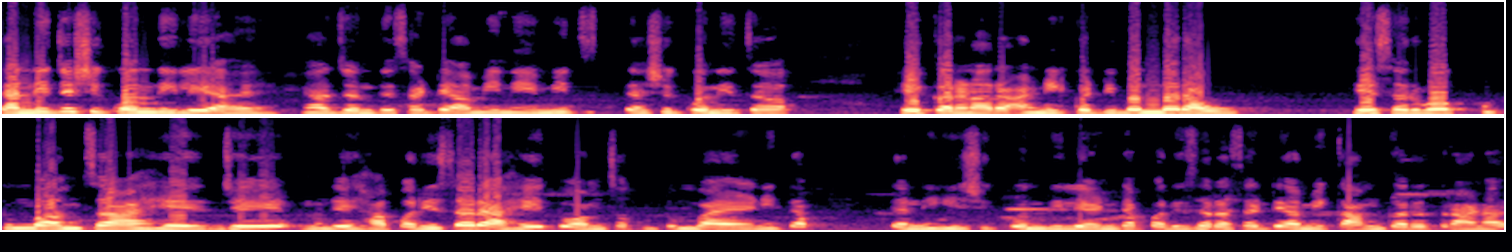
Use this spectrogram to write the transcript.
त्यांनी जे शिकवण दिली आहे ह्या जनतेसाठी आम्ही नेहमीच त्या शिकवणीचं हे करणार आणि कटिबंध राहू. हे सर्व कुटुंब आमचं आहे जे म्हणजे हा परिसर आहे तो आमचा कुटुंब आहे आणि त्या त्यांनी ही शिकवण दिली आणि त्या परिसरासाठी आम्ही काम करत राहणार.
